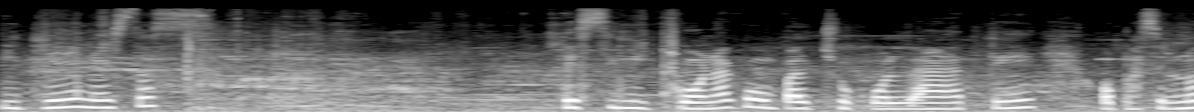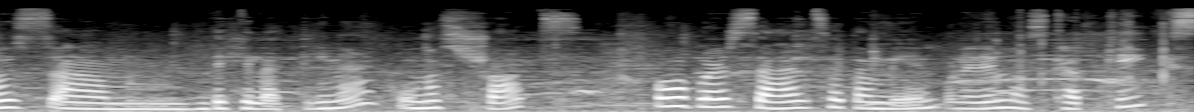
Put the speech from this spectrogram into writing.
y tienen estas de silicona como para el chocolate o para hacer unos de gelatina, unos shots. O para poner salsa también, poner en los cupcakes,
